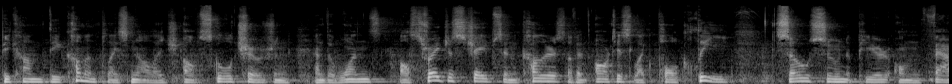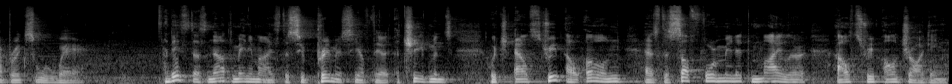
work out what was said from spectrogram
become the commonplace knowledge of school children, and the ones, outrageous shapes and colors of an artist like Paul Klee, so soon appear on fabrics we wear. This does not minimize the supremacy of their achievements, which outstrip our own as the sub 4 minute miler outstrip our jogging.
